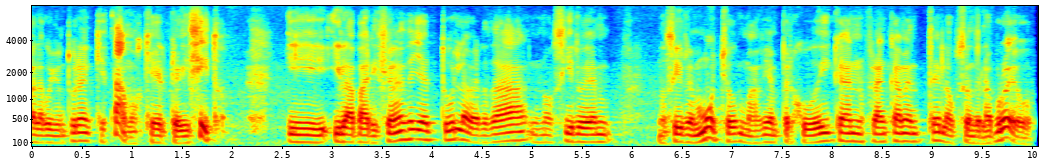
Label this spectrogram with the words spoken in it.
a la coyuntura en que estamos, que es el plebiscito. Y, las apariciones de Yaitul, la verdad, no sirven, no sirven mucho, más bien perjudican francamente la opción del apruebo.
